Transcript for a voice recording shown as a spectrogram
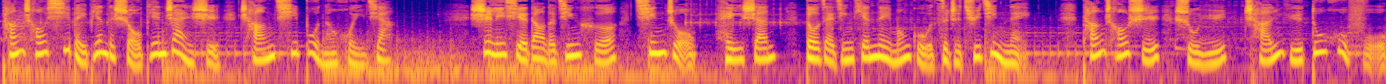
唐朝西北边的守边战士长期不能回家。诗里写到的金河、青冢、黑山都在今天内蒙古自治区境内，唐朝时属于单于都护府。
